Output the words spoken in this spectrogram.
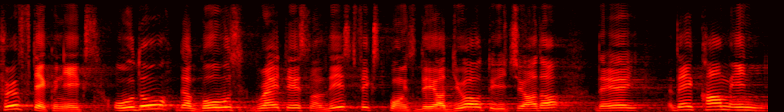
proof techniques, although the goals, greatest and least fixed points, they are dual to each other, they, they come in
